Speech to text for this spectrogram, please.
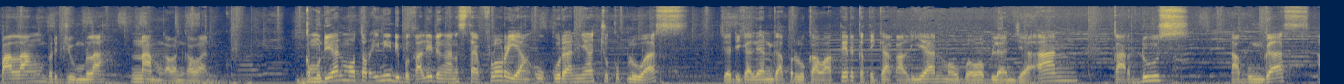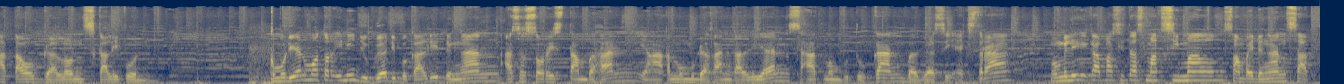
palang berjumlah 6 kawan-kawan. Kemudian motor ini dibekali dengan step floor yang ukurannya cukup luas jadi kalian nggak perlu khawatir ketika kalian mau bawa belanjaan, kardus, tabung gas, atau galon sekalipun. Kemudian motor ini juga dibekali dengan aksesoris tambahan yang akan memudahkan kalian saat membutuhkan bagasi ekstra memiliki kapasitas maksimal sampai dengan 1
